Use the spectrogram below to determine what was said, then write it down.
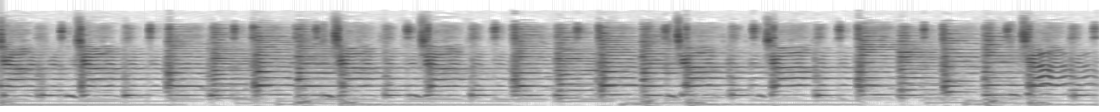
家。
